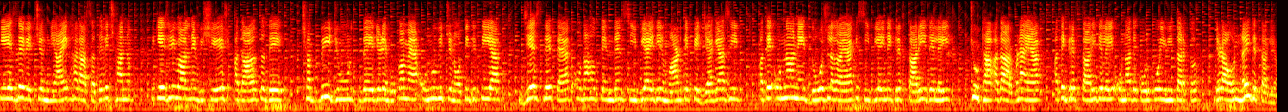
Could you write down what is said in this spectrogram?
ਕੇਸ ਦੇ ਵਿੱਚ ਨਿਆਇਕ ਹਿਰਾਸਤ ਦੇ ਵਿੱਚ ਹਨ। ਤੇ ਕੇਜਰੀਵਾਲ ਨੇ ਵਿਸ਼ੇਸ਼ ਅਦਾਲਤ ਦੇ 26 ਜੂਨ ਦੇ ਜਿਹੜੇ ਹੁਕਮ ਹੈ, ਉਹਨੂੰ ਵੀ ਚੁਣੌਤੀ ਦਿੱਤੀ ਹੈ। ਜਿਸ ਦੇ ਤਹਿਤ ਉਹਨਾਂ ਨੂੰ 3 ਦਿਨ ਸੀਬੀਆਈ ਦੀ ਰਿਮਾਂਡ ਤੇ ਭੇਜਿਆ ਗਿਆ ਸੀ ਅਤੇ ਉਹਨਾਂ ਨੇ ਦੋਸ਼ ਲਗਾਇਆ ਕਿ ਸੀਬੀਆਈ ਨੇ ਗ੍ਰਿਫਤਾਰੀ ਦੇ ਲਈ ਝੂਠਾ ਆਧਾਰ ਬਣਾਇਆ ਅਤੇ ਗ੍ਰਿਫਤਾਰੀ ਦੇ ਲਈ ਉਹਨਾਂ ਦੇ ਕੋਲ ਕੋਈ ਵੀ ਤਰਕ ਜਿਹੜਾ ਉਹ ਨਹੀਂ ਦਿੱਤਾ ਗਿਆ।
